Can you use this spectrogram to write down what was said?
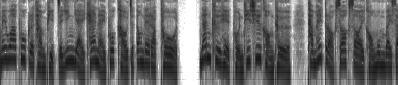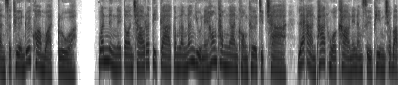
ไม่ว่าผู้กระทำผิดจะยิ่งใหญ่แค่ไหนพวกเขาจะต้องได้รับโทษ นั่นคือเหตุผลที่ชื่อของเธอทำให้ตรอกซอกซอยของมุมไบสันสะเทือนด้วยความหวาดกลัว วันหนึ่งในตอนเช้ารติกากำลังนั่งอยู่ในห้องทำงานของเธอจิบชา และอ่านพาดหัวข่าวในหนังสือพิมพ์ฉบับ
